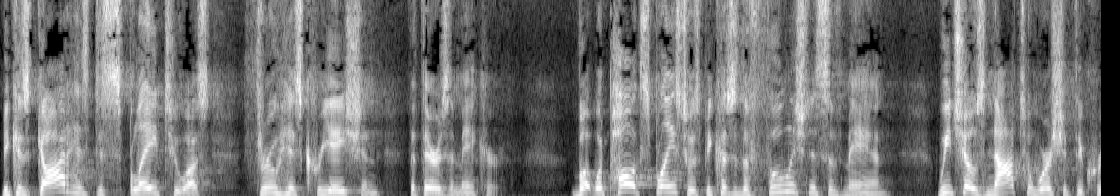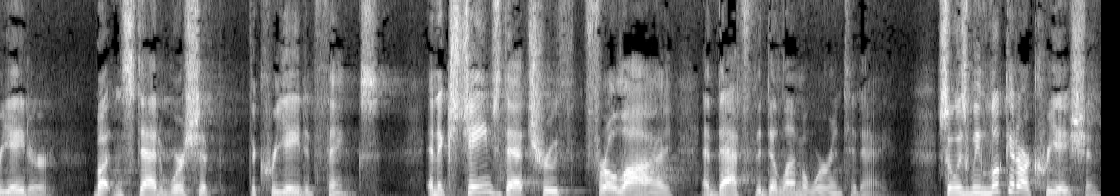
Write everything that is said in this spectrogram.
because God has displayed to us through his creation that there is a maker. But what Paul explains to us, because of the foolishness of man, we chose not to worship the creator, but instead worship the created things and exchange that truth for a lie. And that's the dilemma we're in today. So as we look at our creation,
